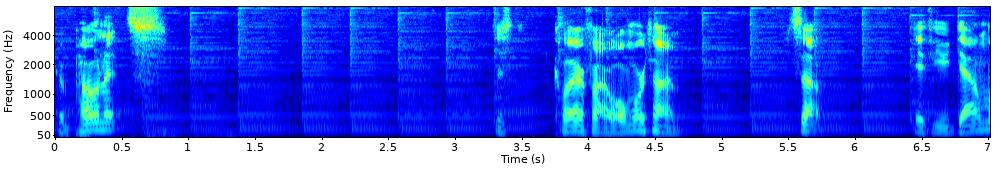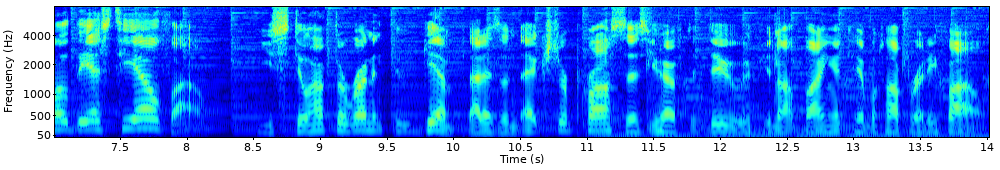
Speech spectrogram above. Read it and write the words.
components. Just clarify one more time. So, if you download the STL file, you still have to run it through GIMP. That is an extra process you have to do if you're not buying the tabletop ready files.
